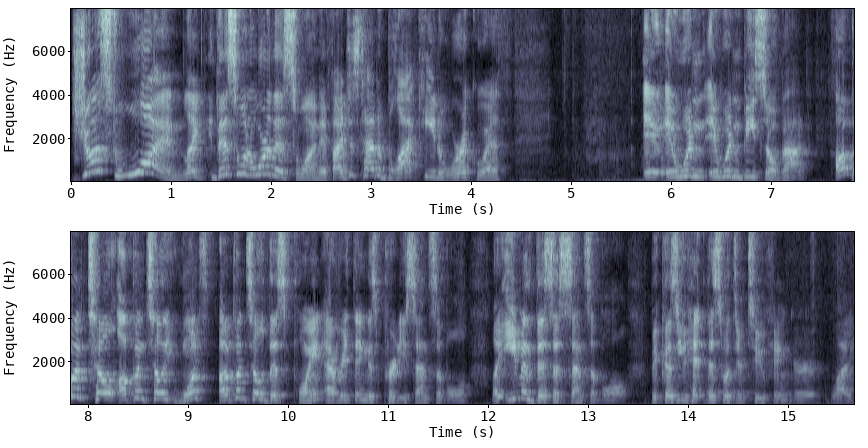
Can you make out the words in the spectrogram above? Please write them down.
just one, like this one or this one, if I just had a black key to work with, it, it wouldn't it wouldn't be so bad up until up until once up until this point everything is pretty sensible. Like even this is sensible because you hit this with your two finger like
